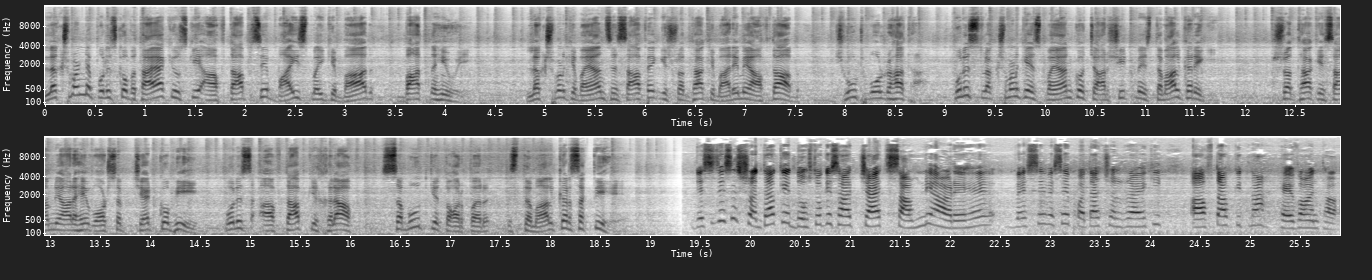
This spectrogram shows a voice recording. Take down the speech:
लक्ष्मण ने पुलिस को बताया कि उसकी आफ्ताब से 22 मई के बाद बात नहीं हुई। लक्ष्मण के बयान से साफ़ है कि श्रद्धा के बारे में आफ्ताब झूठ बोल रहा था। पुलिस लक्ष्मण के इस बयान को चार्जशीट में इस्तेमाल करेगी। श्रद्धा के सामने आ रहे व्हाट्सएप चैट को भी पुलिस आफ्ताब के खिलाफ सबूत के तौर पर इस्तेमाल कर सकती है। जैसे जैसे श्रद्धा के दोस्तों के साथ चैट सामने आ रहे हैं वैसे वैसे पता चल रहा है कि आफ्ताब कितना हैवान था।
